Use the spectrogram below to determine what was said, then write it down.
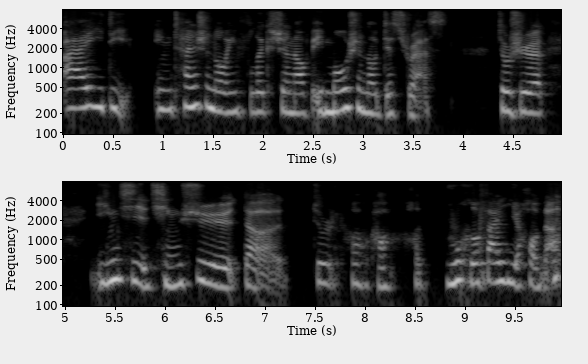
IED（Intentional Infliction of Emotional Distress），就是引起情绪的，就是好好好，如何翻译好难，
